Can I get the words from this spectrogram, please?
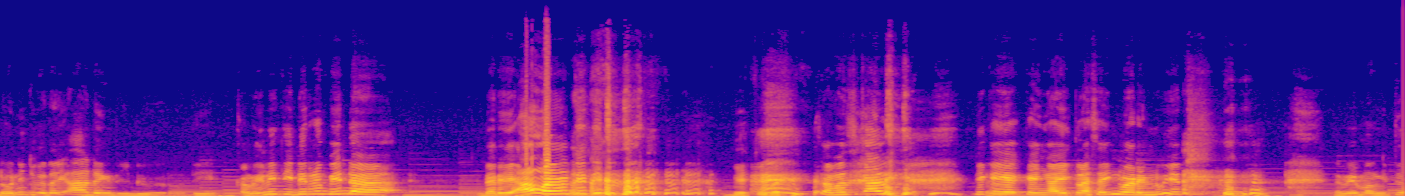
Doni juga tadi ada yang tidur berarti kalau ini tidurnya beda dari awal dia tidur. Bete sama sekali. Dia kayak kayak nggak ikhlas aja ngeluarin duit. Tapi emang itu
